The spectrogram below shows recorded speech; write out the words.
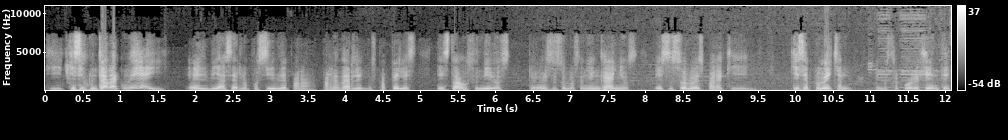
que, que se juntara con ella y él vía hacer lo posible para, para darle los papeles de Estados Unidos, pero eso solo son engaños, eso solo es para que, que se aprovechan nuestra pobre gente.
